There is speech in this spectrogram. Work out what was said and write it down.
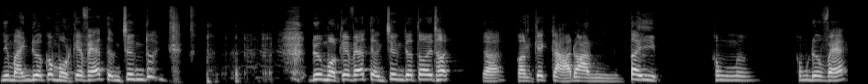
Nhưng mà anh đưa có một cái vé tượng trưng thôi. Đưa một cái vé tượng trưng cho tôi thôi. Đó. còn cái cả đoàn tây không không đưa vé.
